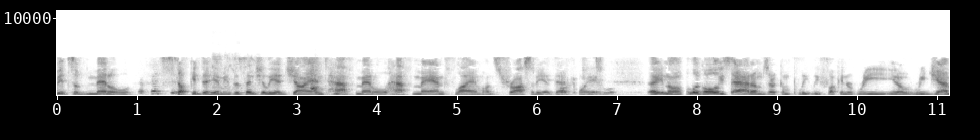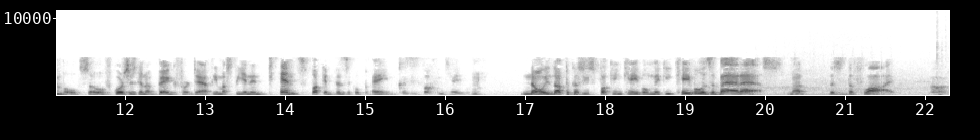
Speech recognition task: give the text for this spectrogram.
bits of metal stuck into him. He's essentially a giant half metal, half man flying monstrosity at that point. Uh, you know, look, all these atoms are completely fucking re, you know, rejambled. So of course he's gonna beg for death. He must be in intense fucking physical pain. Because he's fucking cable. No, he's not because he's fucking Cable, Mickey. Cable is a badass. Not this is the Fly. Oh.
